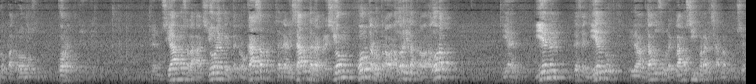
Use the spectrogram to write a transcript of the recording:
los patronos correspondientes. Denunciamos las acciones que en Petrocasa se realizaron de represión contra los trabajadores y las trabajadoras quienes vienen defendiendo y levantando sus reclamos sin paralizar la producción.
